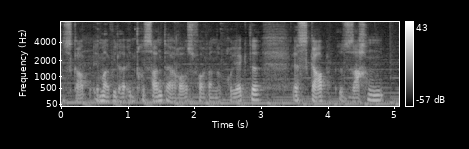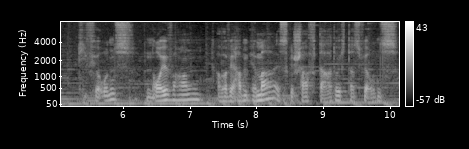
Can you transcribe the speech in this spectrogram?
Es gab immer wieder interessante, herausfordernde Projekte. Es gab Sachen, die für uns neu waren, aber wir haben immer es geschafft dadurch, dass wir uns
